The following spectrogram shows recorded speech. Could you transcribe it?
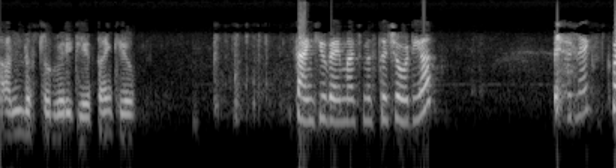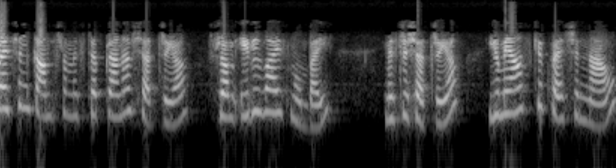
Understood. Very clear. Thank you. Thank you very much, Mr. Chordia. The next question comes from Mr. Pranav Kshatriya from Edelweiss, Mumbai. Mr. Kshatriya, you may ask your question now.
